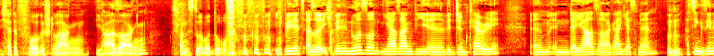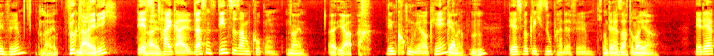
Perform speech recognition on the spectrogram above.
Ich hatte vorgeschlagen, ja sagen. Das fandest du aber doof. Ich will jetzt, also ich will nur so ein Ja sagen wie, äh, wie Jim Carrey ähm, in der Ja-Sager, Yes Man. Hast du ihn gesehen, den Film? Nein. Wirklich Mhm. Nein. nicht? Der ist Nein. total geil. Lass uns den zusammen gucken. Nein. Äh, ja, Den gucken wir, okay? gerne. Mhm. Der ist wirklich super, der Film. Und der sagt immer ja. Ja, der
